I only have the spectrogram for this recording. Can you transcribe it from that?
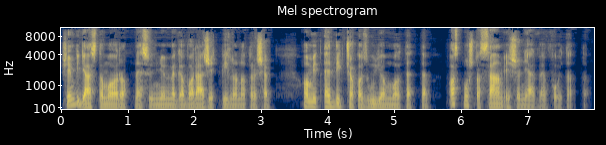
és én vigyáztam arra, ne szűnjön meg a varázs egy pillanatra sem, amit eddig csak az ujjammal tettem, azt most a szám és a nyelven folytattam.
